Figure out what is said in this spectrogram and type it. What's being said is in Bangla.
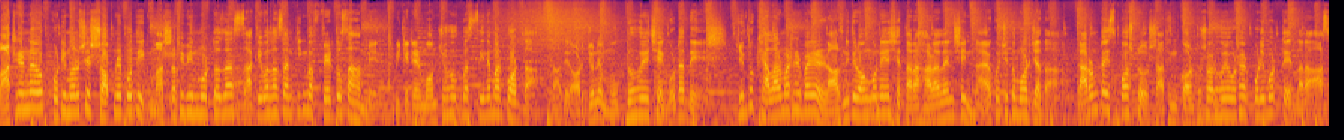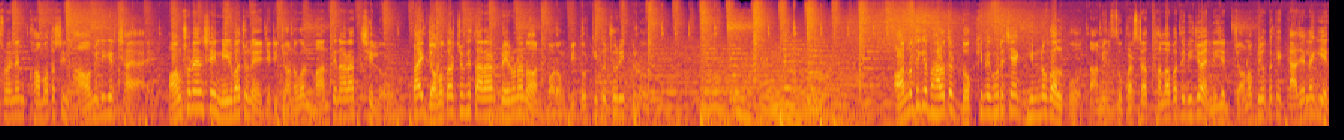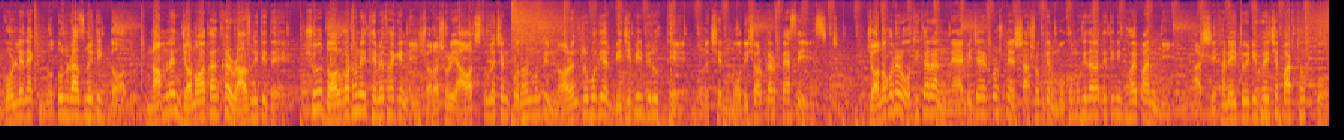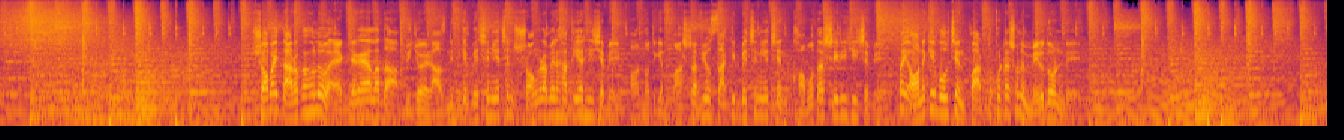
মাঠের নায়ক কোটি মানুষের স্বপ্নের প্রতীক মাশরাফি বিন মোর্তজা, সাকিব আল হাসান কিংবা ফেরদোস আহমেদ। ক্রিকেটের মঞ্চ হোক বা সিনেমার পর্দা, তাদের অর্জনে মুগ্ধ হয়েছে গোটা দেশ। কিন্তু খেলার মাঠের বাইরে রাজনীতির অঙ্গনে এসে তারা হারালেন সেই নায়কোচিত মর্যাদা। কারণটা স্পষ্ট, স্বাধীন কণ্ঠস্বর হয়ে ওঠার পরিবর্তে তারা আশ্রয় নেন ক্ষমতাসীন আওয়ামী লীগের ছায়ায়। অংশ নেন সেই নির্বাচনে যেটি জনগণ মানতে নারাজ ছিল। তাই জনতার চোখে তারা আর প্রেরণা নন, বরং বিতর্কিত চরিত্র। অন্যদিকে ভারতের দক্ষিণে ঘটেছে এক ভিন্ন গল্প। তামিল সুপারস্টার থালাপতি বিজয় নিজের জনপ্রিয়তাকে কাজে লাগিয়ে গড়লেন এক নতুন রাজনৈতিক দল। নামলেন জন আকাঙ্ক্ষার রাজনীতিতে। শুধু দল গঠনেই থেমে থাকেননি, সরাসরি আওয়াজ তুলেছেন প্রধানমন্ত্রী নরেন্দ্র মোদী আর বিজেপির বিরুদ্ধে, বলেছেন মোদী সরকার ফ্যাসিস্ট। জনগণের অধিকার আর ন্যায় বিচারের প্রশ্নে শাসকদের মুখোমুখি দাঁড়াতে তিনি ভয় পাননি, আর সেখানেই তৈরি হয়েছে পার্থক্য। সবাই তারকা হলেও এক জায়গায় আলাদা। বিজয় রাজনীতিকে বেছে নিয়েছেন সংগ্রামের হাতিয়ার হিসেবে। অন্যদিকে মাশরাফি ও সাকিব বেছে নিয়েছেন ক্ষমতার সিঁড়ি হিসেবে। তাই অনেকেই বলছেন পার্থক্যটা আসলে মেরুদণ্ডে।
